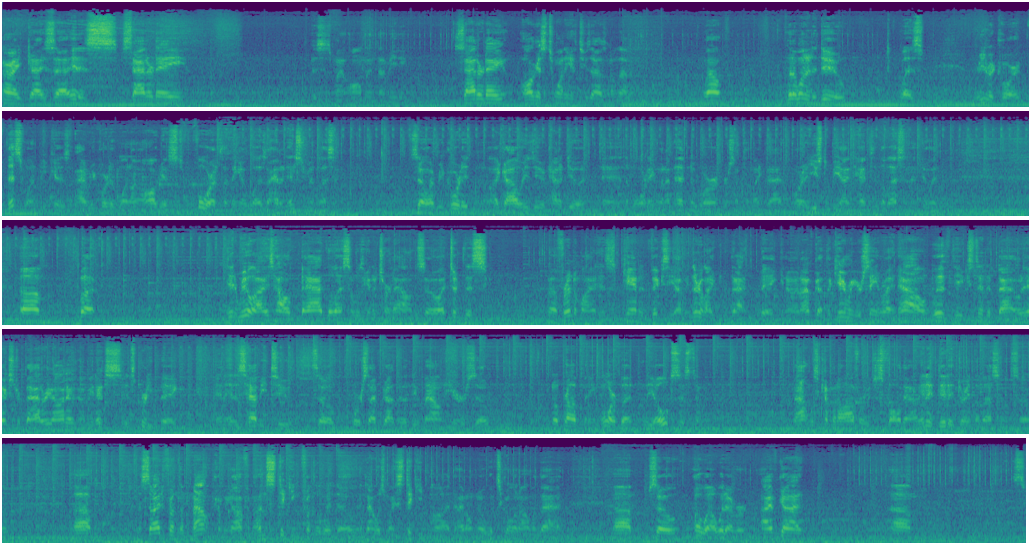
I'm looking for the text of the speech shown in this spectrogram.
All right, guys. Uh, it is Saturday. This is my almond I'm eating. Saturday, August twentieth, two thousand eleven. Well, what I wanted to do was re-record this one because I recorded one on August fourth, I think it was. I had an instrument lesson, so I recorded like I always do. Kind of do it in the morning when I'm heading to work or something like that. Or it used to be I'd head to the lesson and do it. Um, but didn't realize how bad the lesson was going to turn out. So I took this uh, friend of mine, his Canon Vixia. I mean, they're like that big, you know. And I've got the camera you're seeing right now with the extended bat or the extra battery on it. I mean, it's it's pretty big, and, and it's heavy too. So of course I've got the new mount here, so no problem anymore. But the old system, the mount was coming off or would just fall down, and it did it during the lesson. So. Um, aside from the mount coming off and unsticking from the window, and that was my sticky pod. I don't know what's going on with that. Um, so, oh well, whatever. I've got um,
